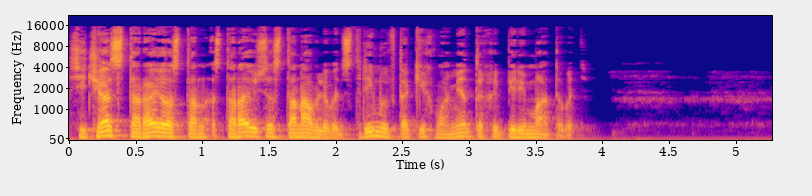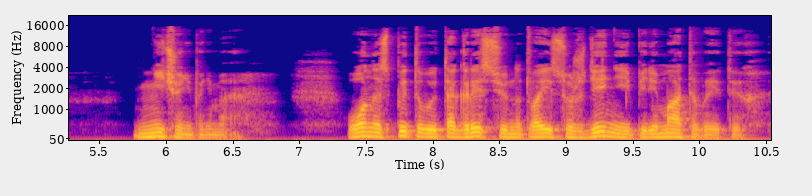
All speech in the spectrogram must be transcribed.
Сейчас стараюсь, стараюсь останавливать стримы в таких моментах и перематывать. Ничего не понимаю. Он испытывает агрессию на твои суждения и перематывает их.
